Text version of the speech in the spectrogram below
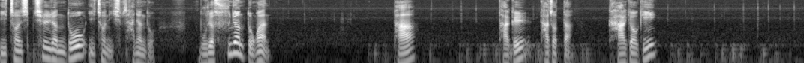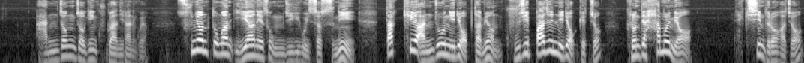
2017년도, 2024년도 무려 수년 동안 바닥을 다졌다. 가격이 안정적인 구간이라는 거예요. 수년 동안 이 안에서 움직이고 있었으니 딱히 안 좋은 일이 없다면 굳이 빠질 일이 없겠죠. 그런데 하물며 핵심 들어가죠.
